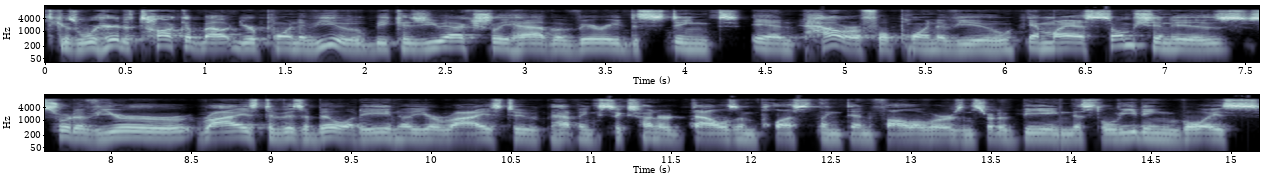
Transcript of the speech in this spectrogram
because we're here to talk about your point of view because you actually have a very distinct and powerful point of view. And my assumption is sort of your rise to visibility, you know, your rise to having 600,000 plus LinkedIn followers and sort of being this leading voice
